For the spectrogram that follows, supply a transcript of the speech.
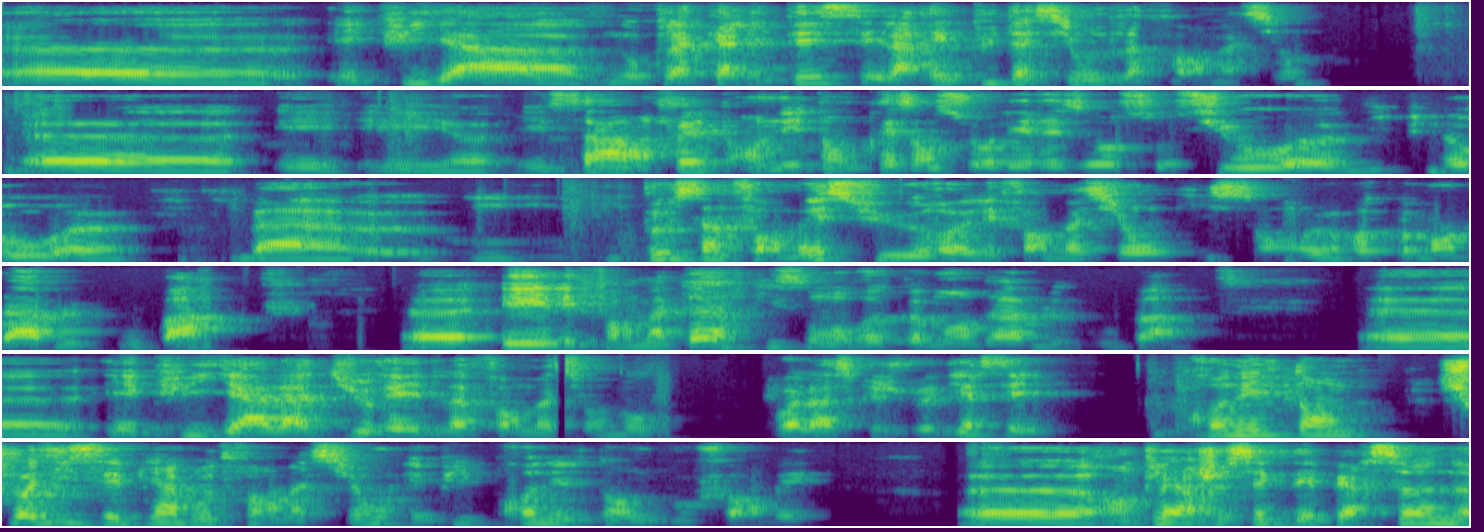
Euh, et puis, il y a. Donc, la qualité, c'est la réputation de la formation. Euh, et, et, et, ça, en fait, en étant présent sur les réseaux sociaux euh, d'Hypno, euh, bah, on peut s'informer sur les formations qui sont recommandables ou pas, et les formateurs qui sont recommandables ou pas. et puis, il y a la durée de la formation. Donc, voilà, ce que je veux dire, c'est prenez le temps, choisissez bien votre formation, et puis prenez le temps de vous former. en clair, je sais que des personnes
